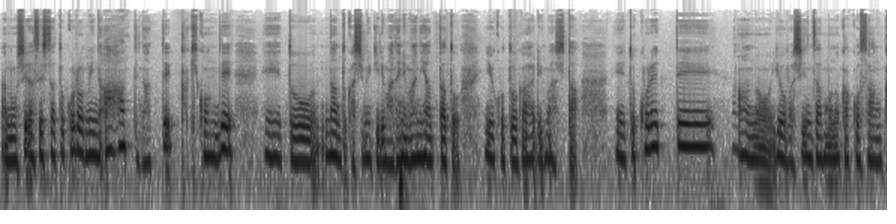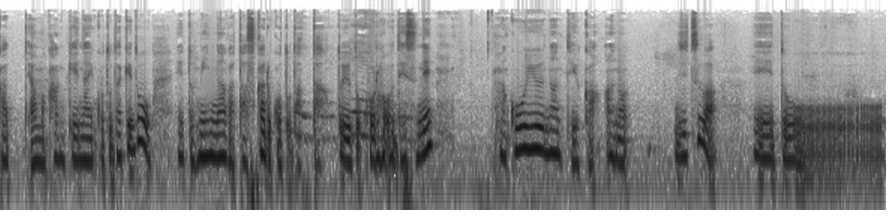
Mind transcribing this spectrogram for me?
あのお知らせしたところみんな「ああ」ってなって書き込んで、えーと、なんとか締め切りまでに間に合ったということがありました。えーとこれってあの要は新参者か子さんかってあんま関係ないことだけど、えっと、みんなが助かることだったというところですね。まあ、こういうなんていうかあの実は、えーと、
